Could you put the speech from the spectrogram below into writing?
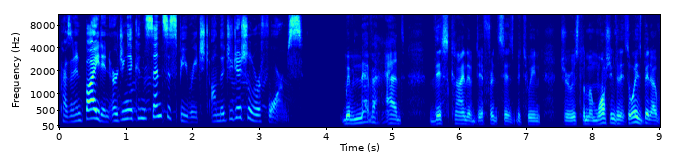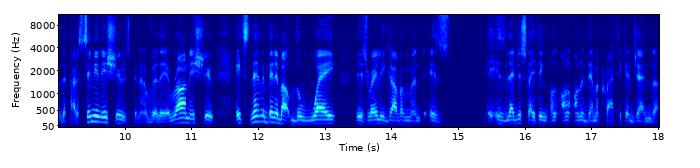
President Biden urging a consensus be reached on the judicial reforms. We've never had this kind of differences between Jerusalem and Washington. It's always been over the Palestinian issue, it's been over the Iran issue. It's never been about the way the Israeli government is, is legislating on, on, on a democratic agenda.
